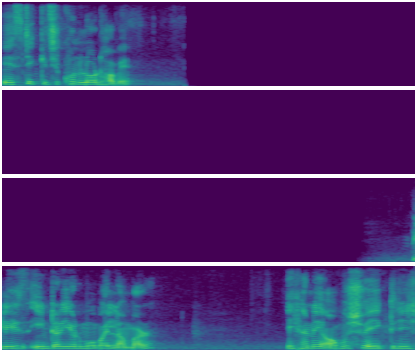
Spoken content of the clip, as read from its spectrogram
পেজটি কিছুক্ষণ লোড হবে। Please enter your mobile number এখানে অবশ্যই একটি জিনিস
